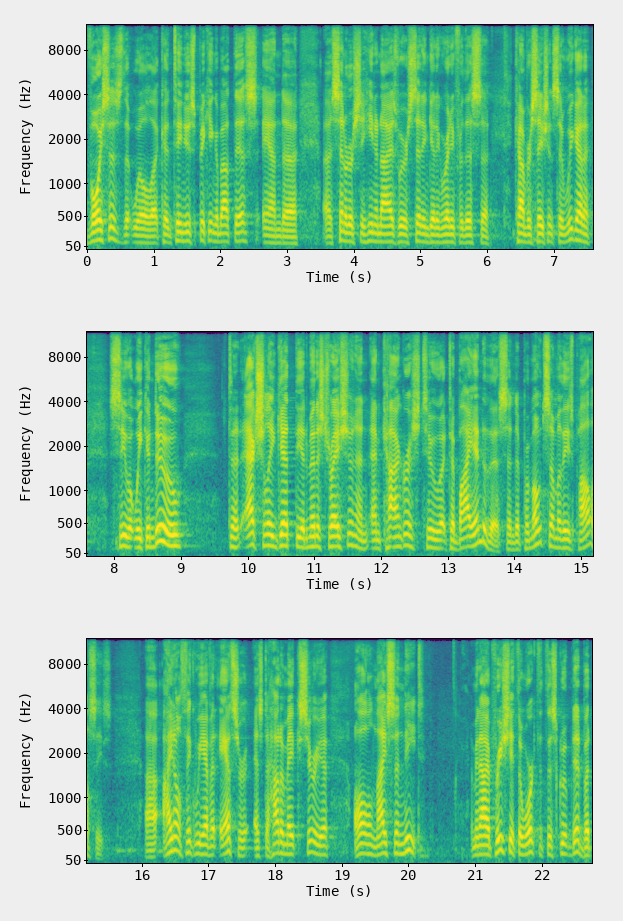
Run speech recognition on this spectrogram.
voices that will uh, continue speaking about this. And uh, uh, Senator Shaheen and I, as we were sitting getting ready for this conversation, said we got to see what we can do to actually get the administration and, and Congress to, uh, to buy into this and to promote some of these policies. Uh, I don't think we have an answer as to how to make Syria all nice and neat. I mean, I appreciate the work that this group did, but,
